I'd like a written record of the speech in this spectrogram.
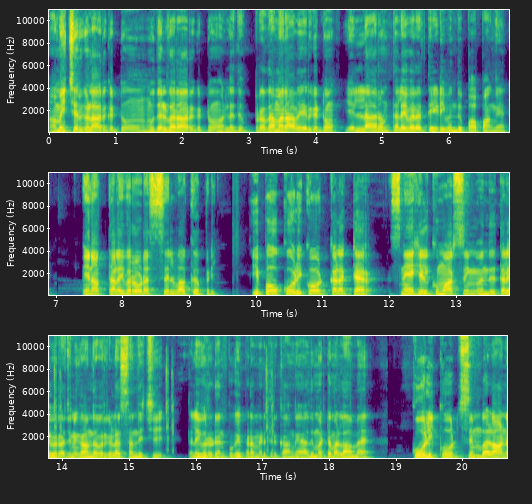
அமைச்சர்களாக இருக்கட்டும் முதல்வராக இருக்கட்டும் அல்லது பிரதமராகவே இருக்கட்டும் எல்லாரும் தலைவரை தேடி வந்து பார்ப்பாங்க. ஏன்னா தலைவரோட செல்வாக்கு அப்படி. இப்போது கோழிக்கோட் கலெக்டர் ஸ்னேகில் குமார் சிங் வந்து தலைவர் ரஜினிகாந்த் அவர்களை சந்தித்து தலைவருடன் புகைப்படம் எடுத்திருக்காங்க. அது மட்டும் இல்லாமல் கோழிக்கோட் சிம்பலான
